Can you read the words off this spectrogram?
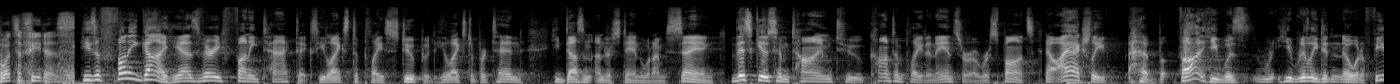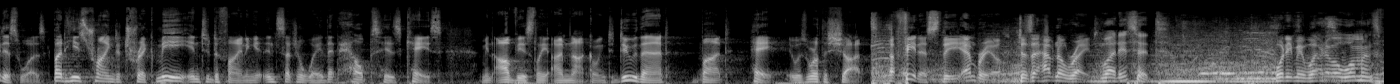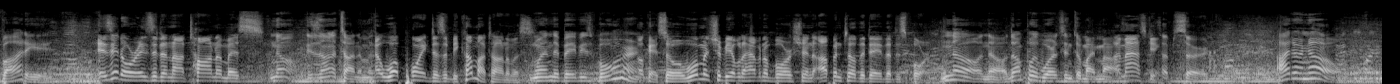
What's a fetus? He's a funny guy. He has very funny tactics. He likes to play stupid. He likes to pretend he doesn't understand what I'm saying. This gives him time to contemplate an answer, a response. Now, I actually thought he was he really didn't know what a fetus was, but he's trying to trick me into defining it in such a way that helps his case. I mean, obviously, I'm not going to do that, but hey, it was worth a shot. A fetus, the embryo, does it have no right? What is it? What do you mean? What Part of a woman's body. is it, or is it an autonomous? No, it's not autonomous. At what point does it become autonomous? When the baby's born. Okay, so a woman should be able to have an abortion up until the day that it's born. No, no, don't put words into my mouth. I'm asking. It's absurd. I don't know.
